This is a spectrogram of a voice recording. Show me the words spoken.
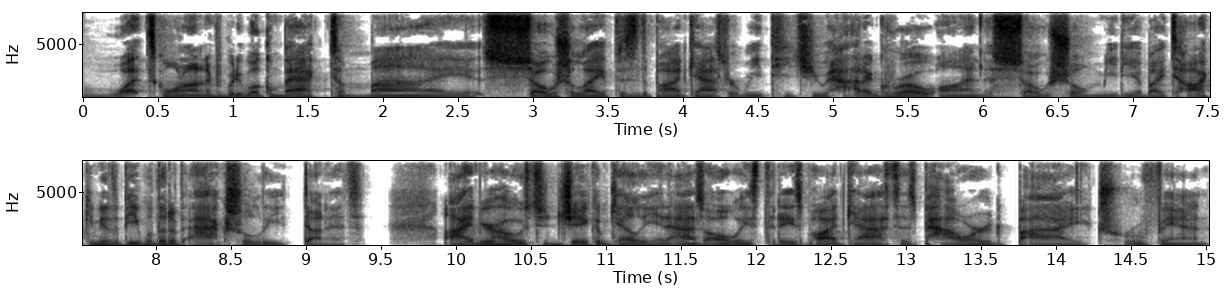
What's going on, everybody? Welcome back to my social life. This is the podcast where we teach you how to grow on social media by talking to the people that have actually done it. I'm your host, Jacob Kelly, and as always, today's podcast is powered by Trufan.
